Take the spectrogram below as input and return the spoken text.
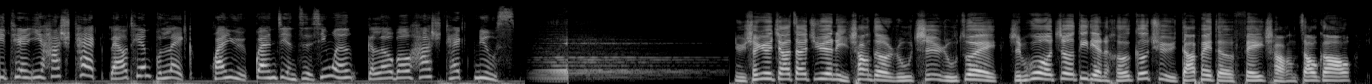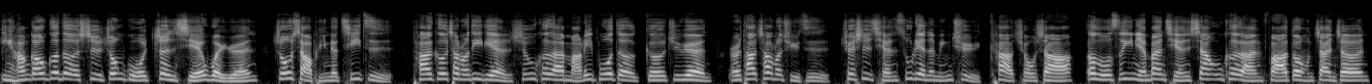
一天一 hashtag 聊天不累，寰宇关键字新闻 global hashtag news。女声乐家在剧院里唱得如痴如醉，只不过这地点和歌曲搭配得非常糟糕。引吭高歌的是中国政协委员周小平的妻子。他歌唱的地点是乌克兰马利波的歌剧院，而他唱的曲子却是前苏联的名曲《卡秋莎》。俄罗斯一年半前向乌克兰发动战争，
